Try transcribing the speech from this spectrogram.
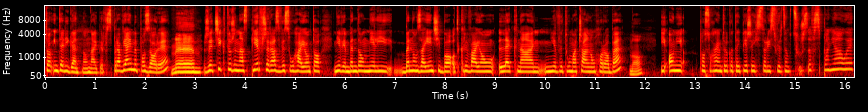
To inteligentną najpierw. Sprawiajmy pozory, Man! że ci, którzy nas pierwszy raz wysłuchają, to nie wiem, będą mieli, będą zajęci, bo odkrywają lek na niewytłumaczalną chorobę No. i oni posłuchają tylko tej pierwszej historii i stwierdzą, cóż za wspaniały,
